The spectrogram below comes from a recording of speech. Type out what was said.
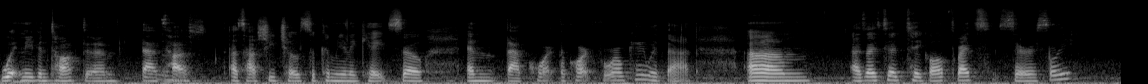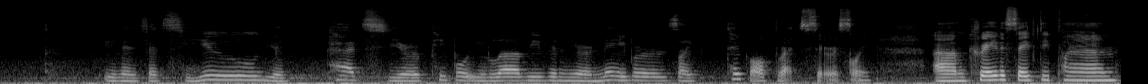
Wouldn't even talk to him. That's mm-hmm. how she, that's how she chose to communicate. So, and that court, the courts were okay with that. Um, as I said, take all threats seriously even if it's you, your pets, your people you love, even your neighbors, like take all threats seriously. Um, create a safety plan.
